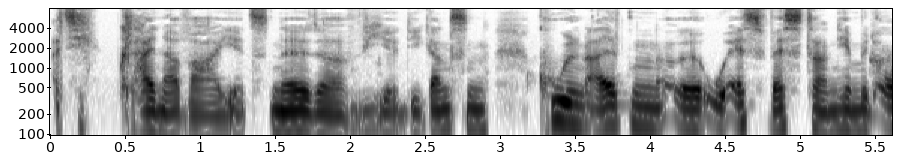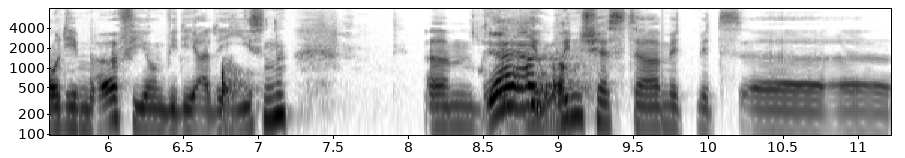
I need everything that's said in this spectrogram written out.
als ich kleiner war jetzt, ne, da wie die ganzen coolen alten äh, US-Western hier mit Audie Murphy und wie die alle hießen. Ähm, ja, ja, hier genau. Winchester mit mit äh, äh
